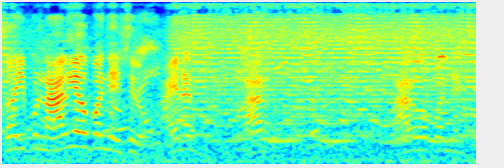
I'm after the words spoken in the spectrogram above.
సో ఇప్పుడు నాలుగే ఓపెన్ చేసారు అయినా నాలుగు ఓపెన్ చేసి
